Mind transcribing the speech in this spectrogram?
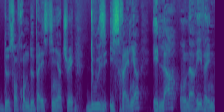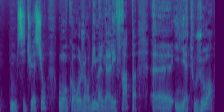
232 Palestiniens tués, 12 Israéliens. Et là, on arrive à une, une situation où encore aujourd'hui malgré les frappes, euh, il y a toujours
